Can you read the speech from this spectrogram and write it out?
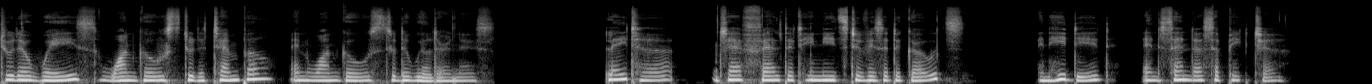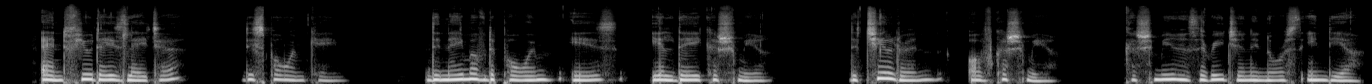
to their ways. One goes to the temple and one goes to the wilderness. Later, Jeff felt that he needs to visit the goats, and he did and sent us a picture. And few days later, this poem came. The name of the poem is Yildei Kashmir, the children of Kashmir. Kashmir is a region in North India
